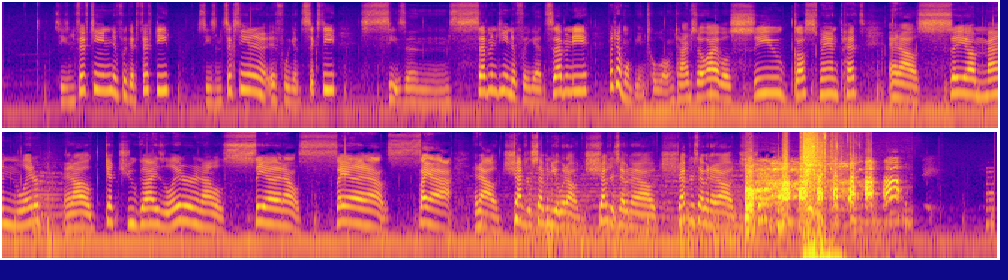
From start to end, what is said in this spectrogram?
Season 15 if we get 50. Season 16 if we get 60. Season 17 if we get 70. But that won't be until a long time. So I will see you, Gus Man Pets, and I'll see ya, man, later. And I'll get you guys later, and I will see ya, and I'll see ya, and I'll see ya. And I'll chapter 70 and I'll chapter 7 and I'll chapter 7 and I'll chapter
